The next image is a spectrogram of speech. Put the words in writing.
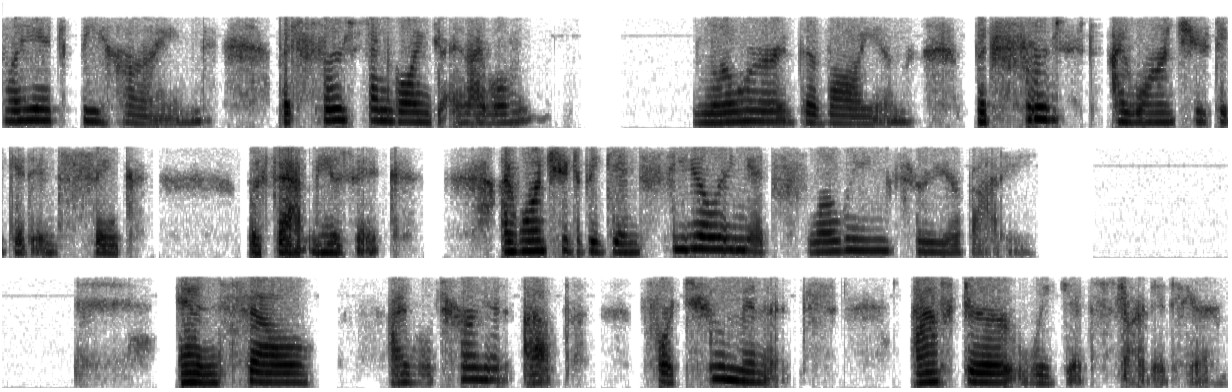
play it behind, but first I'm going to and I will lower the volume. But first, I want you to get in sync with that music. I want you to begin feeling it flowing through your body. And so I will turn it up for two minutes after we get started here.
